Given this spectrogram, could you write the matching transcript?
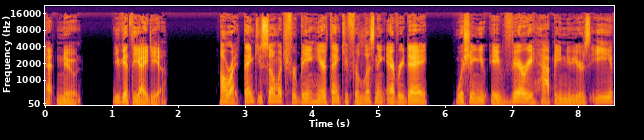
at noon. You get the idea. All right. Thank you so much for being here. Thank you for listening every day. Wishing you a very happy New Year's Eve.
